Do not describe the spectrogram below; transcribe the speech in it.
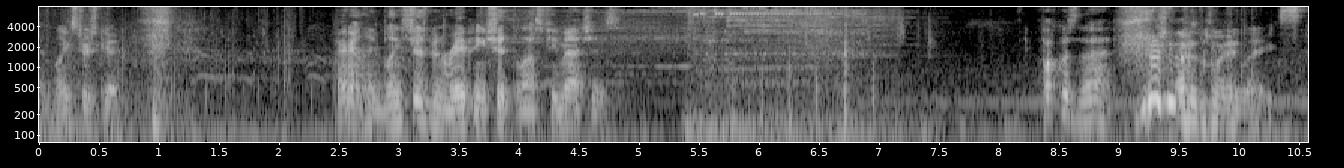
And Blinkster's good. Apparently, Blinkster's been raping shit the last few matches. Fuck was that? that was my legs.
